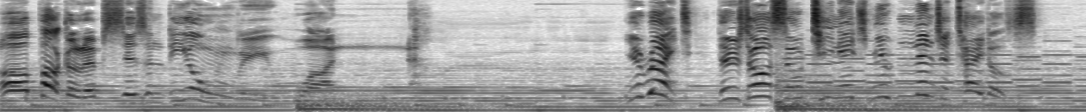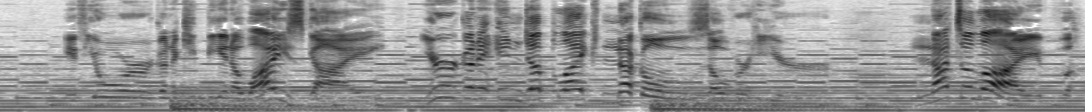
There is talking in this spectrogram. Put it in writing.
Apocalypse isn't the only one. You're right, there's also Teenage Mutant Ninja Turtles. If you're gonna keep being a wise guy, you're gonna end up like Knuckles over here. Not alive,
